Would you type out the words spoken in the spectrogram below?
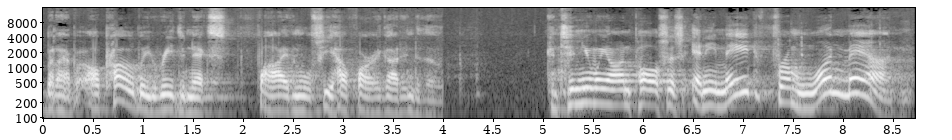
But I'll probably read the next five and we'll see how far I got into those. Continuing on, Paul says, And he made from one man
